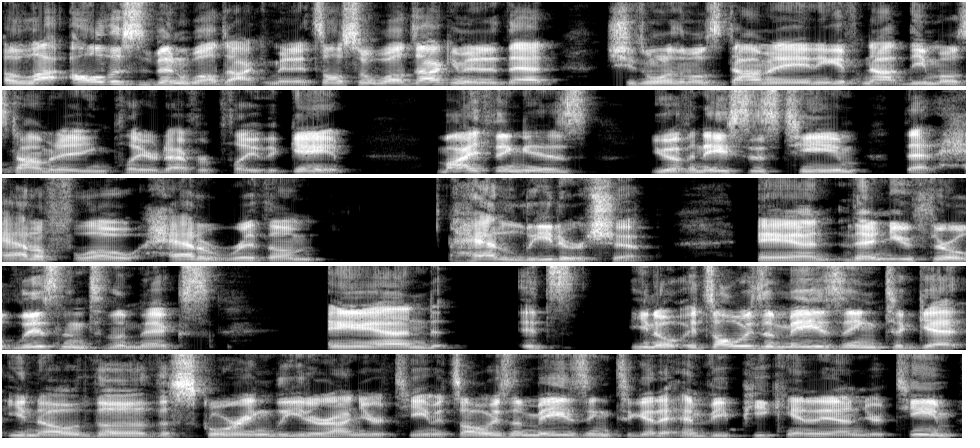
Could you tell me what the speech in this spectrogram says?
A lot. All this has been well documented. It's also well documented that she's one of the most dominating, if not the most dominating player to ever play the game. My thing is, you have an Aces team that had a flow, had a rhythm, had leadership, and then you throw Liz into the mix, and it's you know it's always amazing to get you know the the scoring leader on your team. It's always amazing to get an MVP candidate on your team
